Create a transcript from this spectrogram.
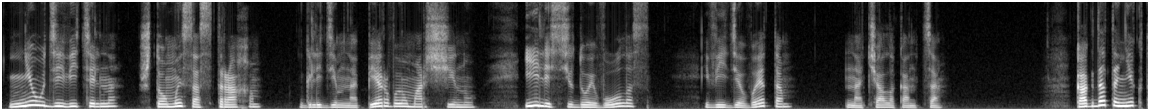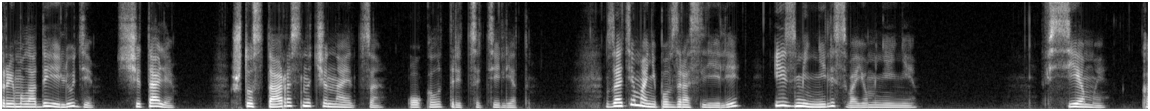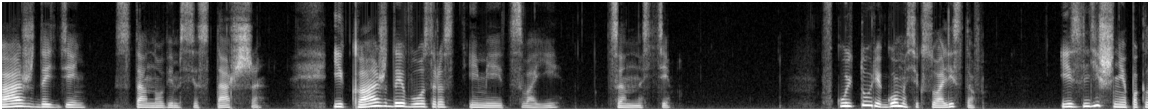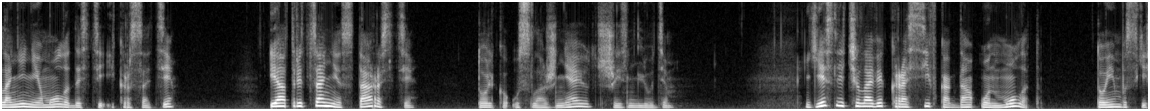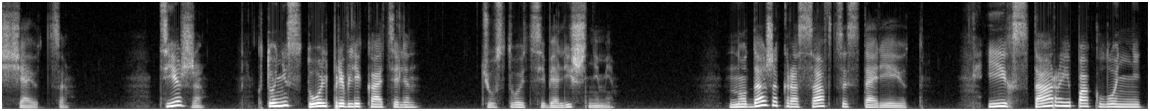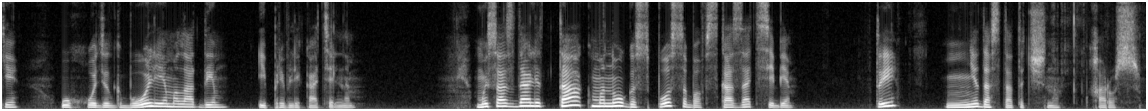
Неудивительно, что мы со страхом глядим на первую морщину или седой волос – видя в этом начало конца. Когда-то некоторые молодые люди считали, что старость начинается около 30 лет. Затем они повзрослели и изменили свое мнение. Все мы каждый день становимся старше, и каждый возраст имеет свои ценности. В культуре гомосексуалистов излишнее поклонение молодости и красоте и отрицание старости только усложняют жизнь людям. Если человек красив, когда он молод, то им восхищаются. Те же, кто не столь привлекателен, чувствуют себя лишними. Но даже красавцы стареют, и их старые поклонники уходят к более молодым и привлекательным. Мы создали так много способов сказать себе «ты недостаточно хорош».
